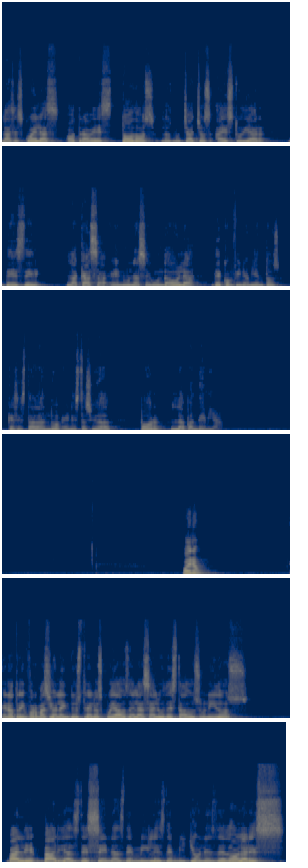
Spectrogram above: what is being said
las escuelas, otra vez todos los muchachos a estudiar desde la casa en una segunda ola de confinamientos que se está dando en esta ciudad por la pandemia. Bueno, en otra información, la industria de los cuidados de la salud de Estados Unidos vale varias decenas de miles de millones de dólares,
